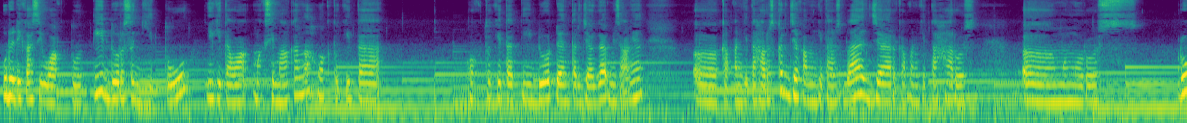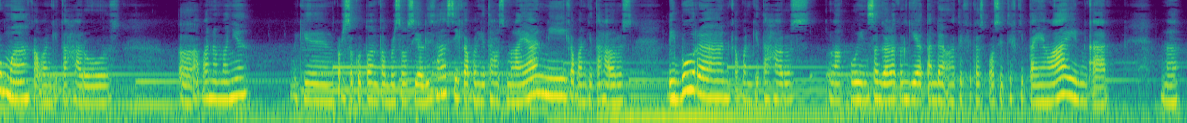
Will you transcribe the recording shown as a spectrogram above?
udah dikasih waktu tidur segitu, ya kita maksimalkan lah waktu kita waktu kita tidur dan terjaga misalnya eh, kapan kita harus kerja, kapan kita harus belajar, kapan kita harus eh, mengurus rumah, kapan kita harus eh, apa namanya? Bikin persekutuan atau bersosialisasi, kapan kita harus melayani, kapan kita harus liburan, kapan kita harus ngelakuin segala kegiatan dan aktivitas positif kita yang lain kan. Nah,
